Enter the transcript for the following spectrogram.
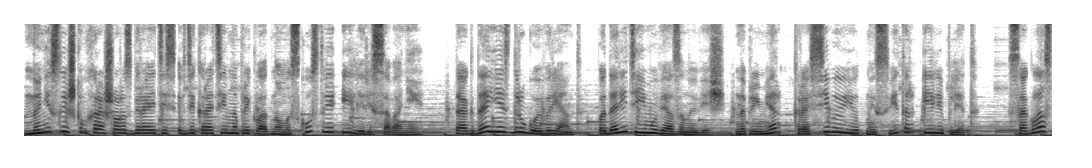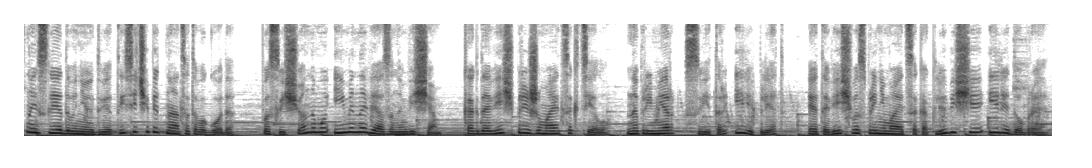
но не слишком хорошо разбираетесь в декоративно-прикладном искусстве или рисовании? Тогда есть другой вариант. Подарите ему вязаную вещь, например, красивый уютный свитер или плед. Согласно исследованию 2015 года, посвященному именно вязаным вещам, когда вещь прижимается к телу, например, свитер или плед, эта вещь воспринимается как любящая или добрая.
